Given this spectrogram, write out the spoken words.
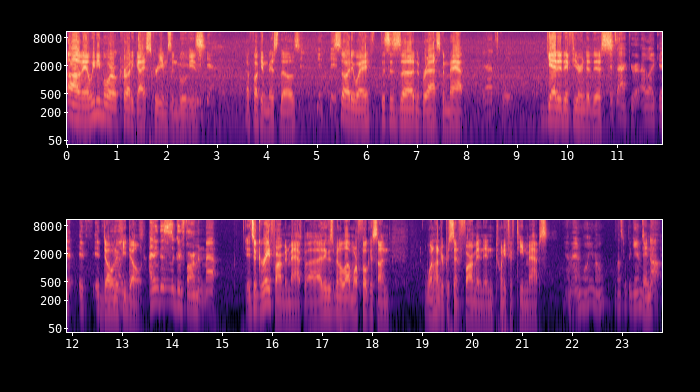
Oh man, we need more karate guy screams in movies. Yeah. I fucking miss those. So anyway, this is uh, Nebraska map. Yeah, it's cool. Get it if you're into this. It's accurate. I like it. If if Don't wanna- if you don't. I think this is a good farming map. It's a great farming map. Uh, I think there's been a lot more focus on 100% farming in 2015 maps. Yeah, man. Well, you know, that's what the game's And about.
